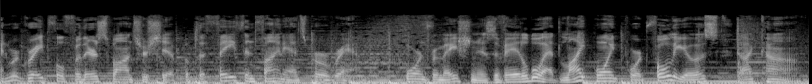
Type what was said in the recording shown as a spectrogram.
And we're grateful for their sponsorship of the Faith and Finance program. More information is available at lightpointportfolios.com.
